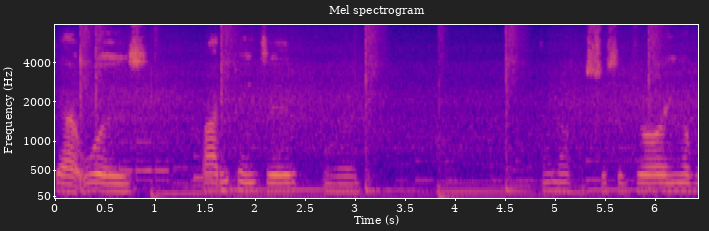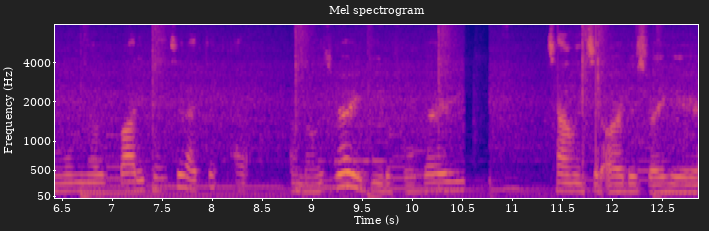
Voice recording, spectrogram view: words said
that was body painted or I don't know if it's just a drawing of a woman was body painted. I think I, I don't know. It's very beautiful, very talented artist right here.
